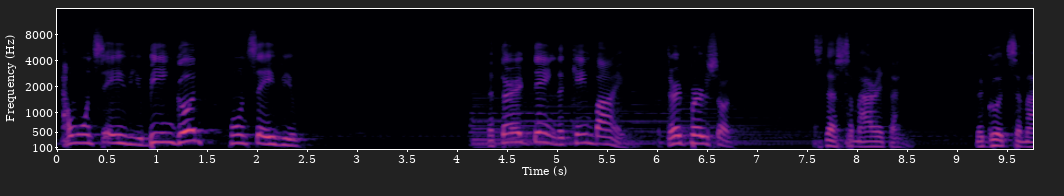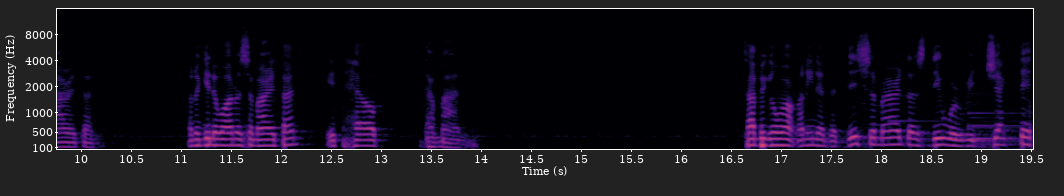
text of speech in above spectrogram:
That won't save you. Being good won't save you. The third thing that came by, the third person, is the Samaritan, the Good Samaritan. Ano ginawa ng Samaritan? It helped the man. Sabi ko nga kanina that these Samaritans, they were rejected.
